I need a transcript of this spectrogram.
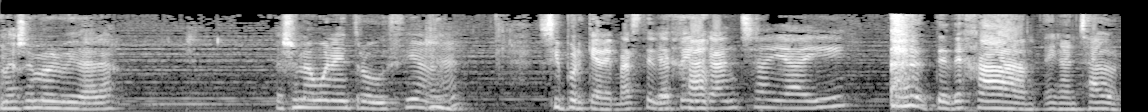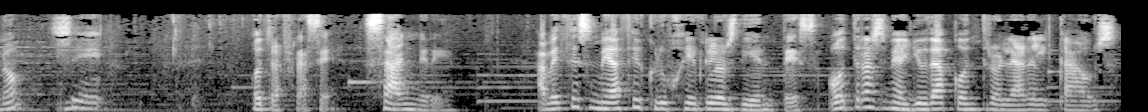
No se me olvidará. Es una buena introducción, ¿eh? Sí, porque además te deja... te engancha y ahí... te deja enganchado, ¿no? Sí. Otra frase. Sangre. A veces me hace crujir los dientes, otras me ayuda a controlar el caos.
